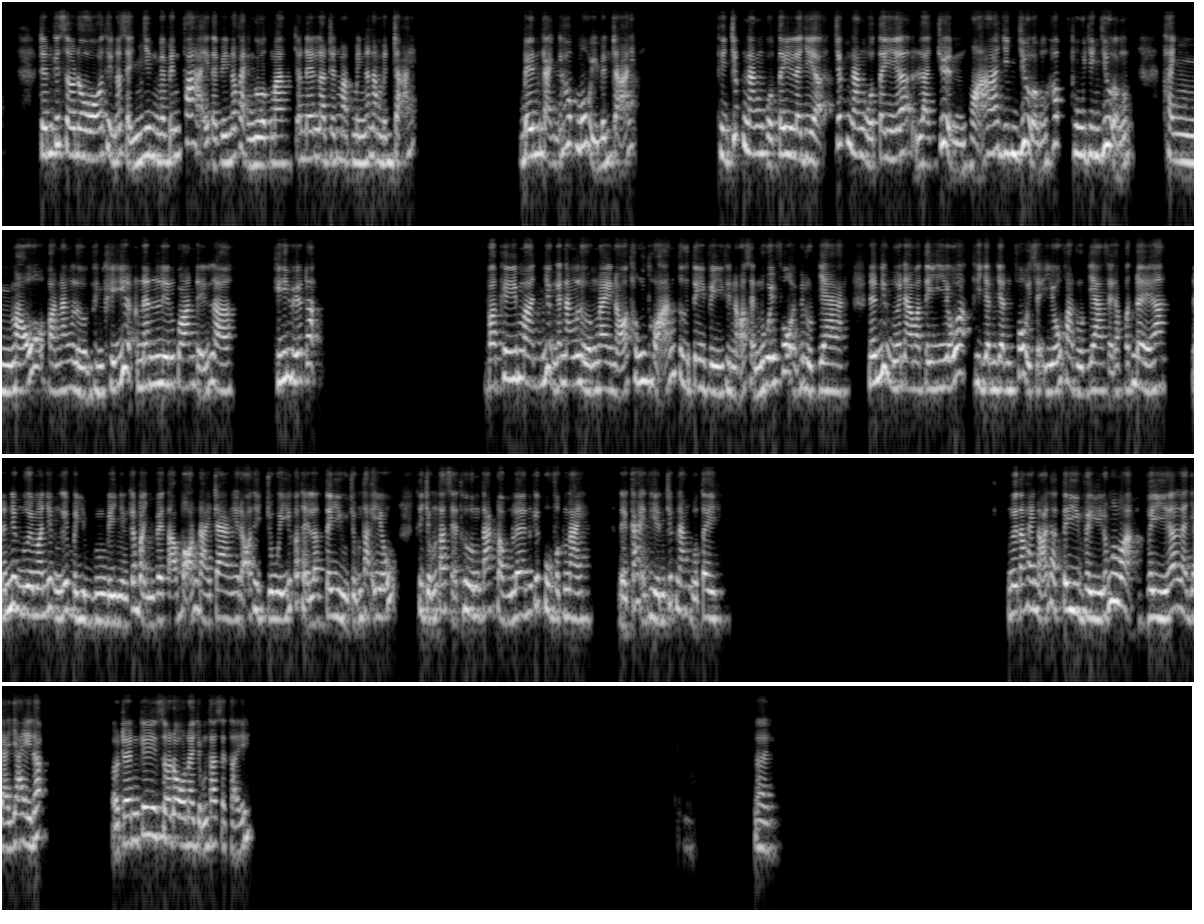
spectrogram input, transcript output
Trên cái sơ đồ thì nó sẽ nhìn về bên phải tại vì nó phải ngược mà cho nên là trên mặt mình nó nằm bên trái. Bên cạnh cái hốc mũi bên trái thì chức năng của tỳ là gì ạ? Chức năng của tỳ á, là chuyển hóa dinh dưỡng hấp thu dinh dưỡng thành máu và năng lượng thành khí nên liên quan đến là khí huyết á. Và khi mà những cái năng lượng này nó thông thoáng từ tỳ vị thì nó sẽ nuôi phổi với ruột già. Nên những người nào mà tỳ yếu á, thì dần dần phổi sẽ yếu và ruột già sẽ gặp vấn đề ha. Nên những người mà những cái bị, bị những cái bệnh về táo bón đại tràng như đó thì chú ý có thể là tỳ của chúng ta yếu thì chúng ta sẽ thường tác động lên cái khu vực này để cải thiện chức năng của tỳ. Người ta hay nói là tỳ vì đúng không ạ? Vì là dạ dày đó. Ở trên cái sơ đồ này chúng ta sẽ thấy. Đây.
